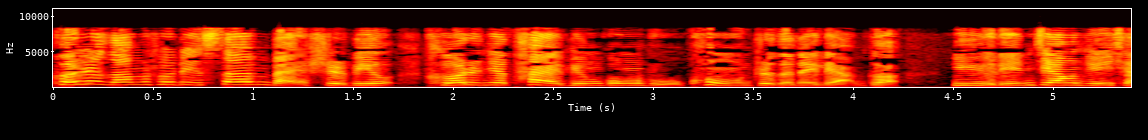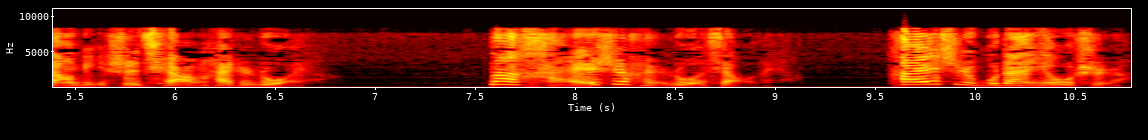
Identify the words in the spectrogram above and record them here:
可是咱们说这三百士兵和人家太平公主控制的那两个羽林将军相比，是强还是弱呀？那还是很弱小的呀，还是不占优势啊。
